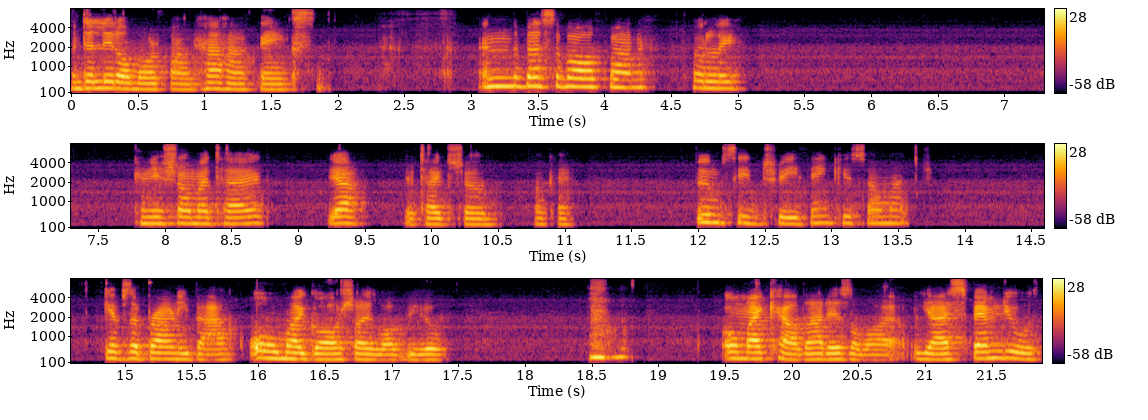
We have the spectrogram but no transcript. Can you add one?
And a little more fun. Haha, thanks. And the best of all fun. Totally. Can you show my tag? Yeah, your tag's shown. Okay. Boom seed tree, thank you so much. Gives a brownie back. Oh my gosh, I love you. oh my cow, that is a lot. Yeah, I spammed you with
